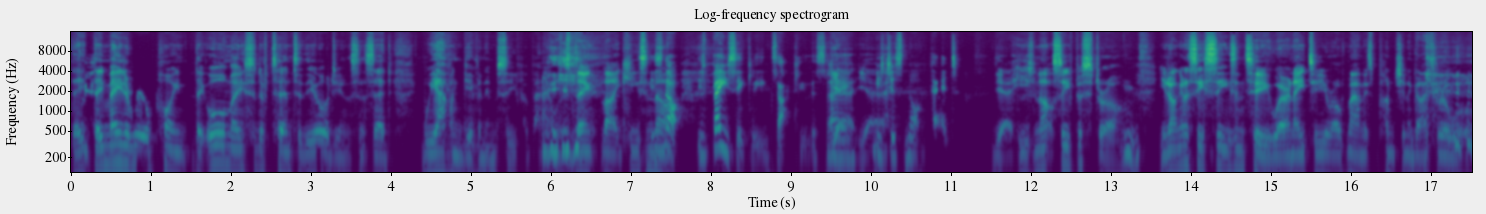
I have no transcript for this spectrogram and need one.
They they made a real point. They almost sort of turned to the audience and said, "We haven't given him superpowers. Don't like he's, he's not. not. He's basically exactly the same. Yeah, yeah. He's just not dead. Yeah, he's not super strong. Mm. You're not going to see season two where an 80 year old man is punching a guy through a wall.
